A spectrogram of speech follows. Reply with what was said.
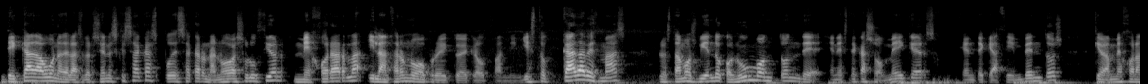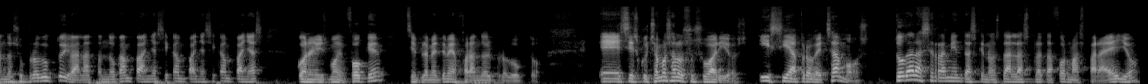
De cada una de las versiones que sacas, puedes sacar una nueva solución, mejorarla y lanzar un nuevo proyecto de crowdfunding. Y esto cada vez más lo estamos viendo con un montón de, en este caso, makers, gente que hace inventos, que van mejorando su producto y van lanzando campañas y campañas y campañas con el mismo enfoque, simplemente mejorando el producto. Eh, si escuchamos a los usuarios y si aprovechamos todas las herramientas que nos dan las plataformas para ello,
